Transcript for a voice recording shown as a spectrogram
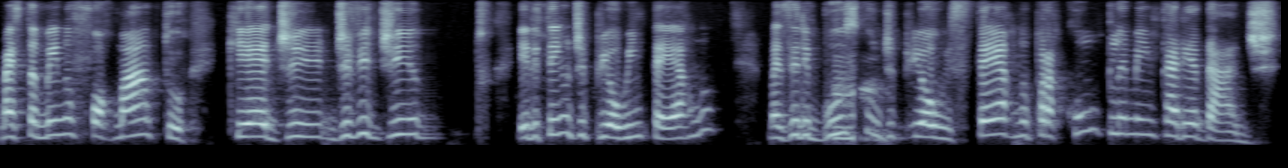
mas também no formato que é de dividido. Ele tem o DPO interno, mas ele busca uhum. um DPO externo para complementariedade,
